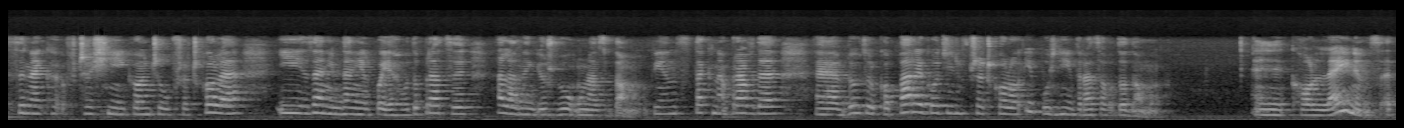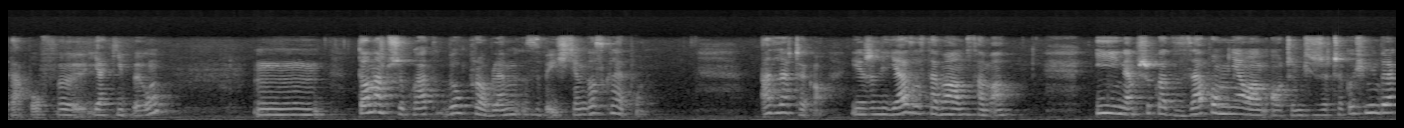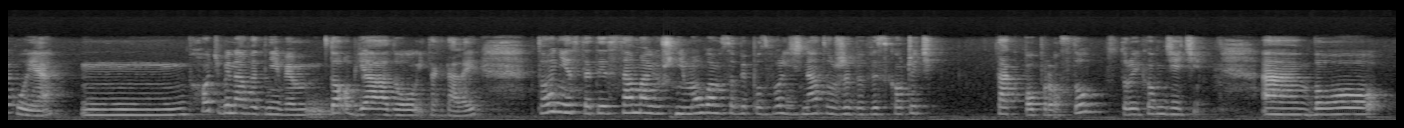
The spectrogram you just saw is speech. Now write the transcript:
synek wcześniej kończył przedszkole i zanim Daniel pojechał do pracy, Alanek już był u nas w domu. Więc tak naprawdę e, był tylko parę godzin w przedszkolu i później wracał do domu. E, kolejnym z etapów, jaki był, mm, to na przykład był problem z wyjściem do sklepu. A dlaczego? Jeżeli ja zostawałam sama, i na przykład zapomniałam o czymś, że czegoś mi brakuje, mm, choćby nawet, nie wiem, do obiadu i tak dalej, to niestety sama już nie mogłam sobie pozwolić na to, żeby wyskoczyć tak po prostu z trójką dzieci, bo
